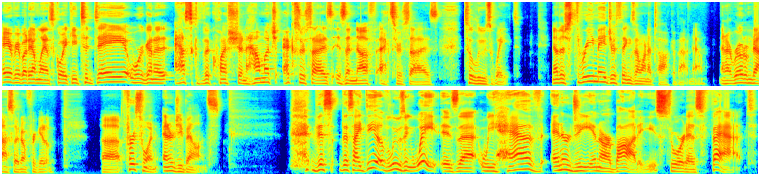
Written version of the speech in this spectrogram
Hey everybody, I'm Lance Goyke. Today we're gonna ask the question, how much exercise is enough exercise to lose weight? Now there's three major things I wanna talk about now, and I wrote them down so I don't forget them. Uh, first one, energy balance. This, this idea of losing weight is that we have energy in our body stored as fat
